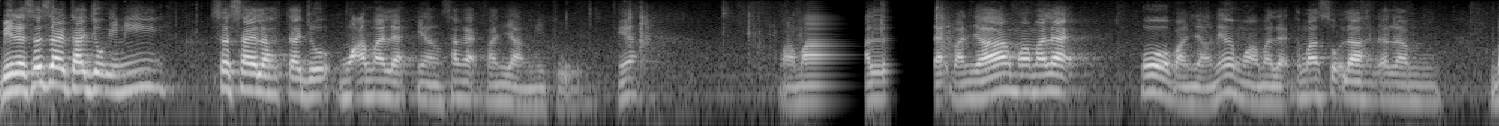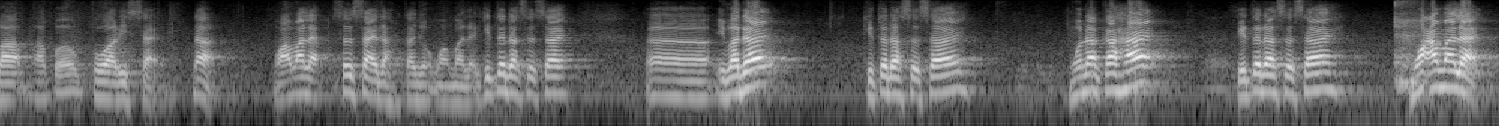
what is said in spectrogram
Bila selesai tajuk ini, selesailah tajuk muamalat yang sangat panjang itu. Ya. Muamalat panjang, muamalat. Oh, panjangnya muamalat. Termasuklah dalam bab apa pewarisan. Nah, muamalat selesai dah tajuk muamalat. Kita dah selesai uh, ibadat, kita dah selesai munakahat, kita dah selesai muamalat.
